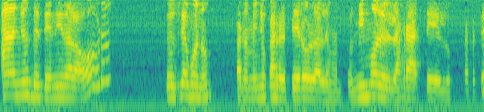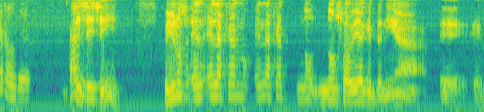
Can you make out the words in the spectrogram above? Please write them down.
años detenida la obra, entonces bueno, Panameño Carretero la levantó, el mismo de, la, de los carreteros. De sí, sí, sí. Pero yo no, él, él acá, no, él acá no, no sabía que tenía eh,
